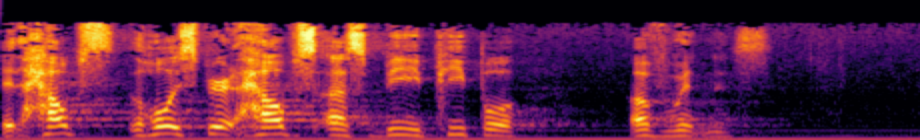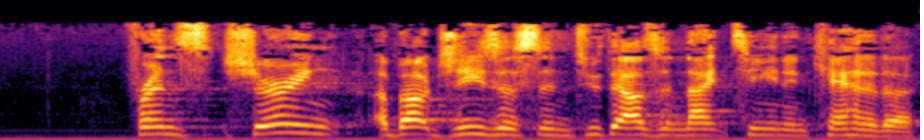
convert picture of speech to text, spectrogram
It helps, the Holy Spirit helps us be people of witness. Friends, sharing about Jesus in 2019 in Canada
